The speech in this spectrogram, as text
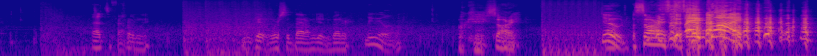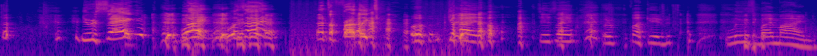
That's a friendly. friendly. You're getting worse at that. I'm getting better. Leave me alone. Okay, sorry. Dude. Uh, sorry. It's the same guy! you were saying? What? What's that? That's a friendly. Oh, God, seriously, I'm gonna fucking lose my mind.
